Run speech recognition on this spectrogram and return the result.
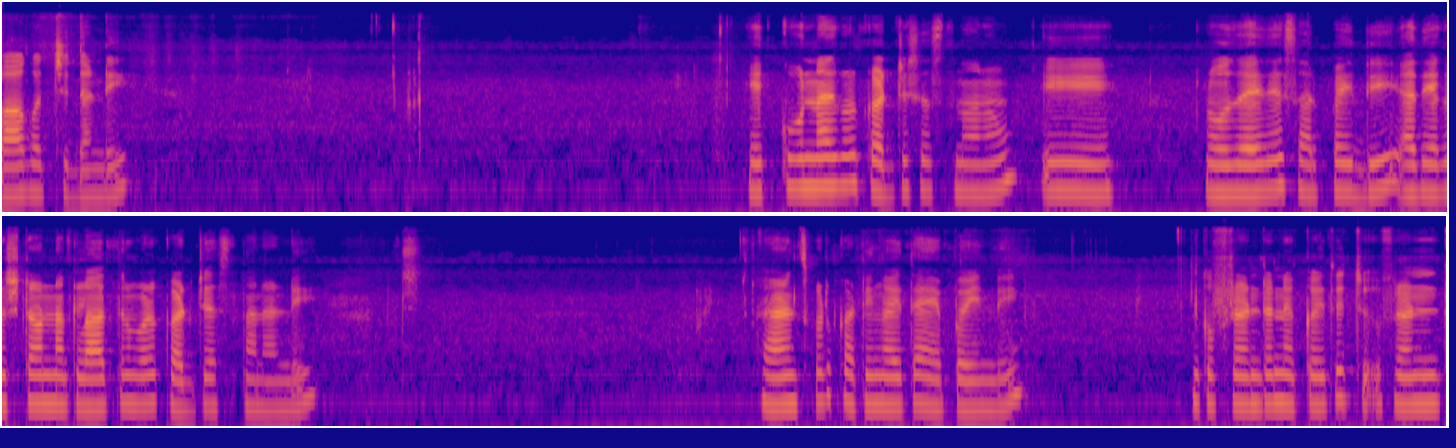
బాగా వచ్చిందండి ఎక్కువ ఉన్నది కూడా కట్ చేసేస్తున్నాను. ఈ రోజు అయితే సరిపోయిద్ది. అది ఎక్స్ట్రా ఉన్న క్లాత్ని కూడా కట్ చేస్తానండి. హ్యాండ్స్ కూడా కటింగ్ అయితే అయిపోయింది. ఇంకా ఫ్రంట్ నెక్ అయితే చూ ఫ్రంట్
